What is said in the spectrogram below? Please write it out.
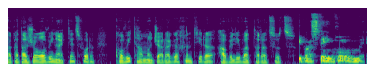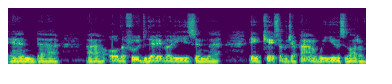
կակատաժողովին այդտենց որ COVID համաճարակը խնդիրը ավելի վատթարացուց։ People staying home and uh, uh, all the food deliveries and uh, in case of Japan we use a lot of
